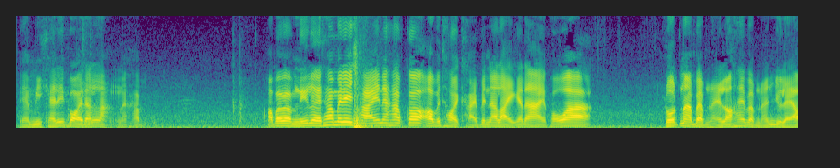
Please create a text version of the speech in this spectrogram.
เนี่ยมีแคดดี้บอยด้านหลังนะครับ เอาไปแบบนี้เลยถ้าไม่ได้ใช้นะครับ ก็เอาไปถอดขายเป็นอะไรก็ได้ เพราะว่ารถมาแบบไหนเราให้แบบนั้นอยู่แล้ว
